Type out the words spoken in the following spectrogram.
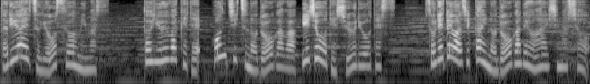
とりあえず様子を見ます。というわけで、本日の動画は以上で終了です。それでは次回の動画でお会いしましょう。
